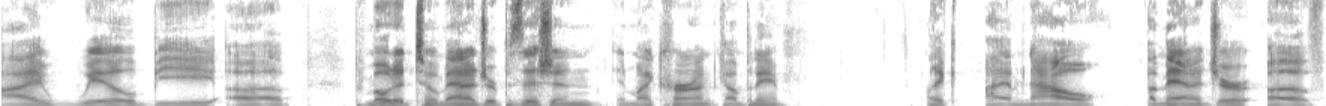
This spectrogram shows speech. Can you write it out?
I will be uh, promoted to a manager position in my current company, like I am now a manager of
